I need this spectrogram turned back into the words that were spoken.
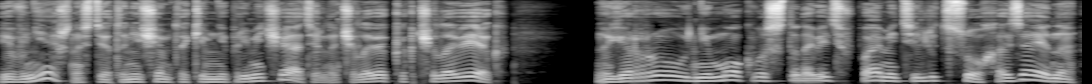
и внешность это ничем таким не примечательно, человек как человек — но Ярроу не мог восстановить в памяти лицо хозяина,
